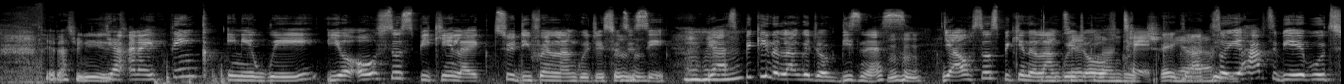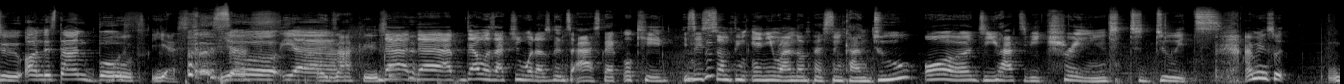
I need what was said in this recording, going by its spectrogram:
yeah, that's really it. Yeah, and I think in a way you're also speaking like two different languages, so to mm-hmm. say. Mm-hmm. Yeah, speaking the language of business. Mm-hmm. You're also speaking the language tech of language. tech. Yeah. Exactly. So you have to be able to understand both. both. Yes. So yes. yeah, Exactly. So- that that that was actually what I was going to ask. Like, okay, is this something any random person can do, or do you have to be trained to do it? I mean, so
